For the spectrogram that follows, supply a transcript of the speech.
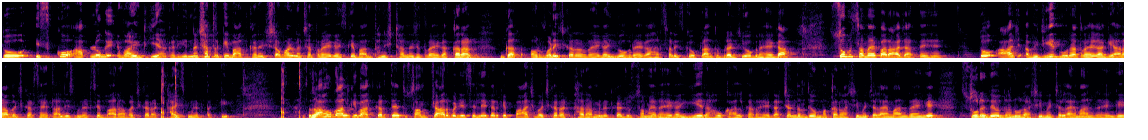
तो इसको आप लोग अवॉइड किया करिए। नक्षत्र की बात करें, श्रवण नक्षत्र रहेगा, इसके बाद धनिष्ठा नक्षत्र रहेगा, करण। गर और वरिज करण रहेगा, योग रहेगा, हर्षण, इसके उपरांत व्रज योग रहेगा। शुभ समय पर आ जाते हैं। तो आज अभिजीत मुहूर्त रहेगा ग्यारह बजकर सैंतालीस मिनट से बारह बजकर अट्ठाईस मिनट तक की। राहु काल की बात करते हैं तो शाम चार बजे से लेकर के पाँच बजकर अट्ठारह मिनट का जो समय रहेगा, ये राहु काल का रहेगा। चंद्रदेव मकर राशि में चलायमान रहेंगे, सूर्यदेव धनु राशि में चलायमान रहेंगे।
